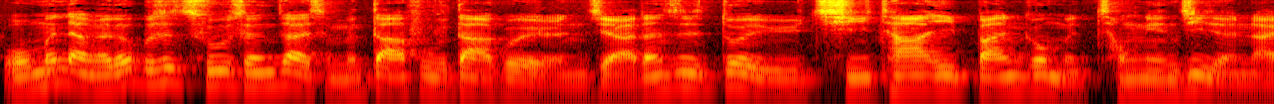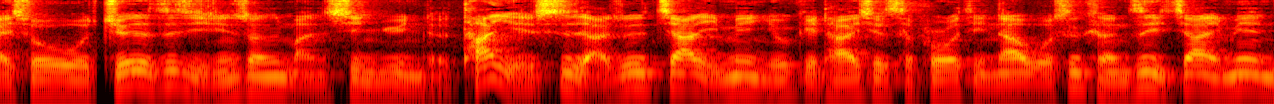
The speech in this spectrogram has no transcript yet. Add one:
我们两个都不是出生在什么大富大贵人家，但是对于其他一般跟我们同年纪的人来说，我觉得自己已经算是蛮幸运的。他也是啊，就是家里面有给他一些 supporting，那我是可能自己家里面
